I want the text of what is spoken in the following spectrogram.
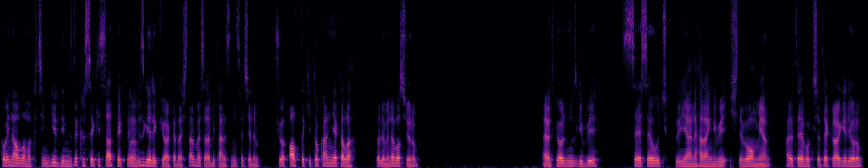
coin avlamak için girdiğimizde 48 saat beklememiz gerekiyor arkadaşlar. Mesela bir tanesini seçelim. Şu alttaki token yakala bölümüne basıyorum. Evet gördüğünüz gibi SSU çıktı yani herhangi bir işlevi olmayan. Haritaya bakışa tekrar geliyorum.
